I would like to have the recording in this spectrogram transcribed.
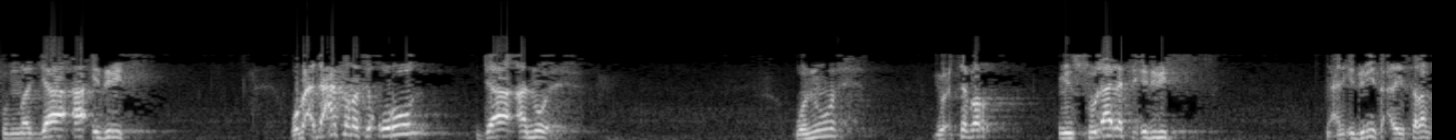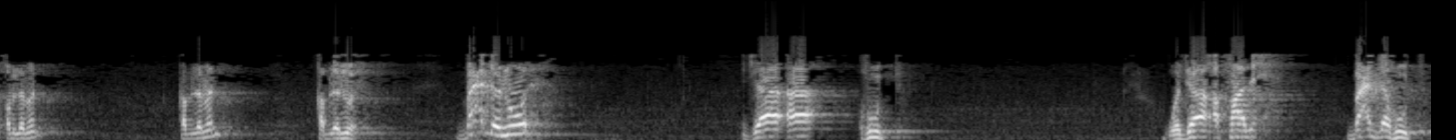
ثم جاء إدريس. وبعد عشرة قرون جاء نوح. ونوح يعتبر من سلالة إدريس. يعني إدريس عليه السلام قبل من؟ قبل من؟ قبل نوح. بعد نوح جاء هود. وجاء صالح بعد هود.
